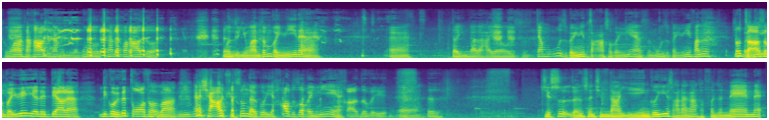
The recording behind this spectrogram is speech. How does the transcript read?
网上 好多讲名字，我看到过好多。我是一万中彭于晏呢。嗯，抖音高头还有是叫么子彭于晏，长沙彭于晏还是么子彭于晏？反正那长沙彭于晏有点屌嘞，你可以去打他嘛。你按小区算都可以好多个彭于晏。好多彭于晏。嗯。其实人生清单严格意义上来讲，它分成两类，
